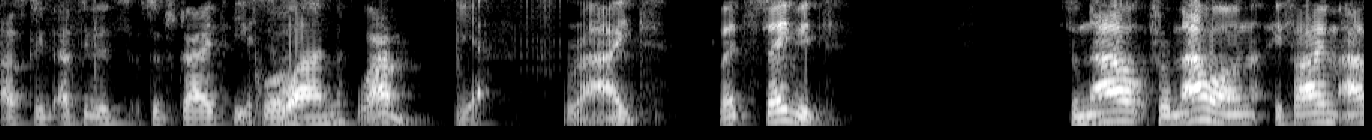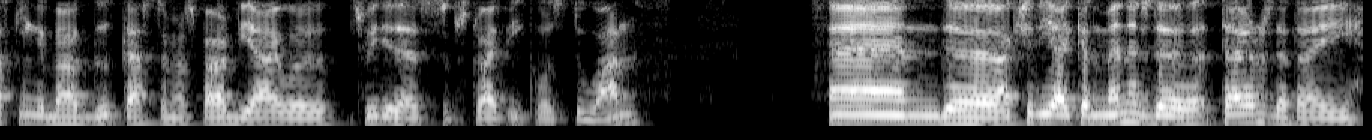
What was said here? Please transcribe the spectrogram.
attribute attributes subscribed equals one. One. Yeah. Right. Let's save it. So now, from now on, if I'm asking about good customers, Power BI will treat it as subscribe equals to one. And uh, actually, I can manage the terms that I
